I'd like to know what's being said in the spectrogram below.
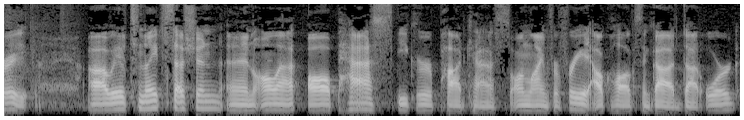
Right. Uh, we have tonight's session and all at, all past speaker podcasts online for free at alcoholicsandgod.org.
